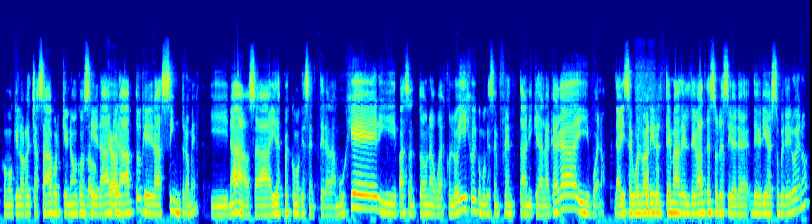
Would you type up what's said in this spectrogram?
como que lo rechazaba porque no consideraba que era apto, que era síndrome. Y nada, o sea, ahí después como que se entera la mujer y pasan toda una weas con los hijos y como que se enfrentan y queda la cagada y bueno, de ahí se vuelve a abrir el tema del debate sobre si debería ser superhéroe no,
